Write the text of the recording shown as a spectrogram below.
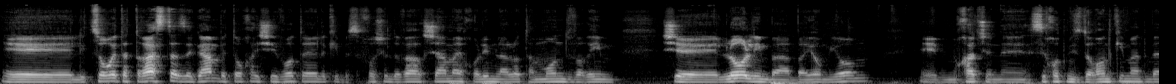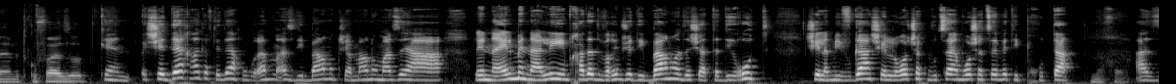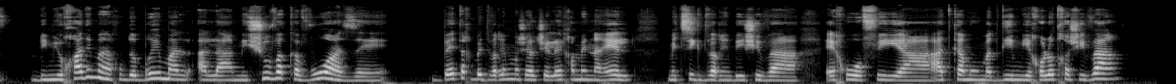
אה, ליצור את הטראסט הזה גם בתוך הישיבות האלה, כי בסופו של דבר שם יכולים לעלות המון דברים שלא עולים ב- ביום יום, אה, במיוחד שהן אה, שיחות מסדרון כמעט בתקופה הזאת. כן, שדרך אגב, אתה יודע, אנחנו גם אז דיברנו, כשאמרנו מה זה ה... לנהל מנהלים, אחד הדברים שדיברנו על זה שהתדירות של המפגש של ראש הקבוצה עם ראש הצוות היא פחותה. נכון. אז במיוחד אם אנחנו מדברים על, על המישוב הקבוע הזה, בטח בדברים למשל של איך המנהל מציג דברים בישיבה, איך הוא הופיע, עד כמה הוא מדגים יכולות חשיבה,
